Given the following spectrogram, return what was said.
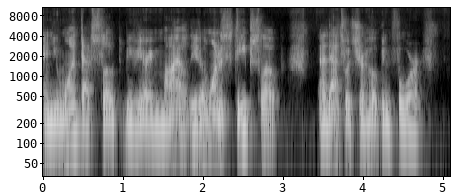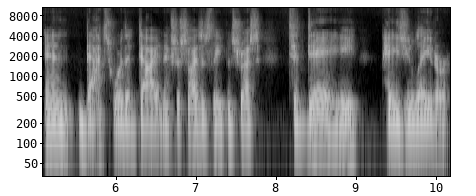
And you want that slope to be very mild. You don't want a steep slope. And that's what you're hoping for. And that's where the diet and exercise and sleep and stress today pays you later.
